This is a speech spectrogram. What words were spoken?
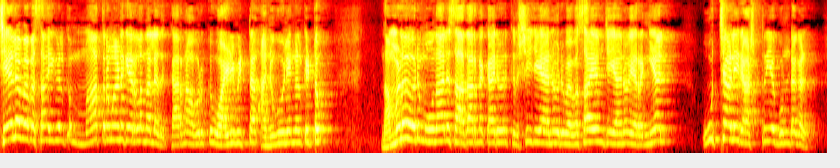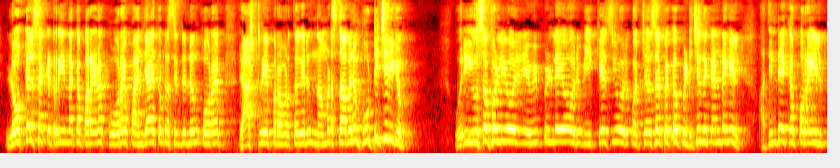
ചില വ്യവസായികൾക്ക് മാത്രമാണ് കേരളം നല്ലത്. കാരണം അവർക്ക് വഴിവിട്ട അനുകൂല്യങ്ങൾ കിട്ടും. നമ്മൾ ഒരു മൂന്നാൽ സാധാരണക്കാർ ഒരു കൃഷി ചെയ്യാനോ ഒരു വ്യവസായം ചെയ്യാനോ ഇറങ്ങിയാൽ ഊച്ചാളി രാഷ്ട്രീയ ഗുണ്ടകൾ ലോക്കൽ സെക്രട്ടറി എന്നൊക്കെ പറയുന്ന കുറെ പഞ്ചായത്ത് പ്രസിഡന്റും കുറെ രാഷ്ട്രീയ പ്രവർത്തകരും നമ്മുടെ സ്ഥാപനം പൂട്ടിച്ചിരിക്കും. ഒരു യൂസഫ് അള്ളിയോ ഒരു രവിപിള്ളയോ ഒരു വി കെ സിയോ ഒരു കൊച്ചോസേപ്പൊക്കെ പിടിച്ചു നിൽക്കണ്ടെങ്കിൽ അതിന്റെയൊക്കെ പുറയിൽ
